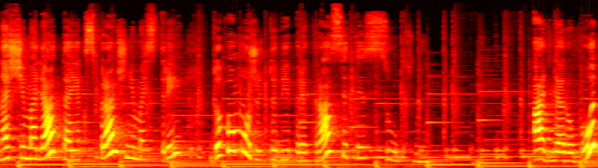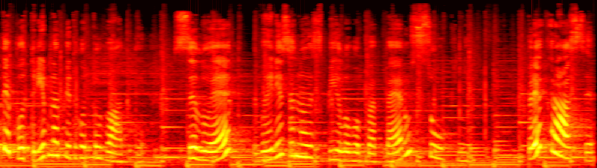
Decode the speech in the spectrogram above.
наші малята, як справжні майстри, допоможуть тобі прикрасити сукні. А для роботи потрібно підготувати силует вирізаного з білого паперу сукні. Прикраси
